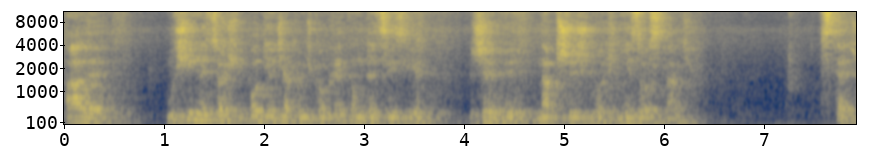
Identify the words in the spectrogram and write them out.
ale musimy coś podjąć, jakąś konkretną decyzję, żeby na przyszłość nie zostać wstecz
